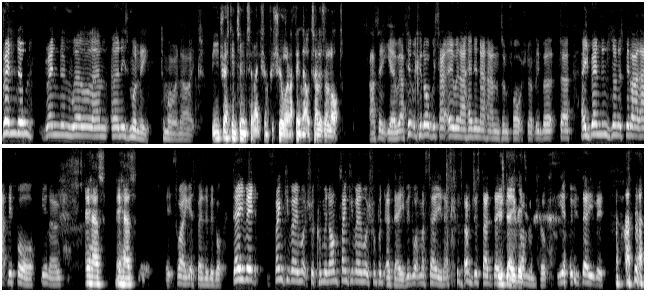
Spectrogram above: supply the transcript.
Brendan, Brendan will um, earn his money tomorrow night. Be interesting team selection for sure, and I think that will tell us a lot. I think, yeah, I think we could all be sat here with our head in our hands, unfortunately. But uh, hey, Brendan's done us be like that before, you know. He has, he has. It's why he gets paid the big buck. David, thank you very much for coming on. Thank you very much for putting. Uh, David, what am I saying? That's because I've just had David. Who's David? Yeah, who's David?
